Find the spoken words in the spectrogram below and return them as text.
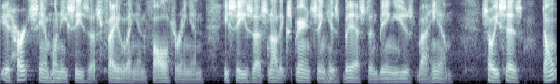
it hurts him when he sees us failing and faltering, and he sees us not experiencing his best and being used by him. So he says, "Don't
